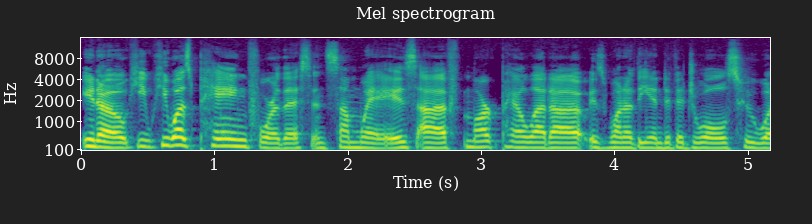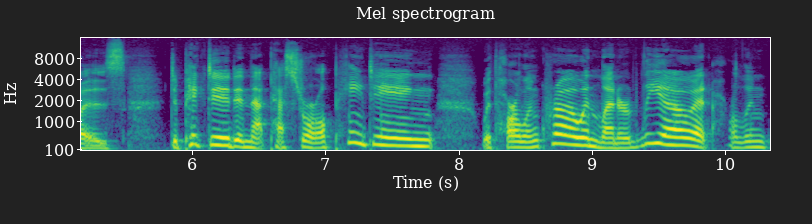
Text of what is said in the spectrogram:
you know he he was paying for this in some ways. Uh, Mark Paoletta is one of the individuals who was depicted in that pastoral painting with Harlan Crow and Leonard Leo at Harlan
